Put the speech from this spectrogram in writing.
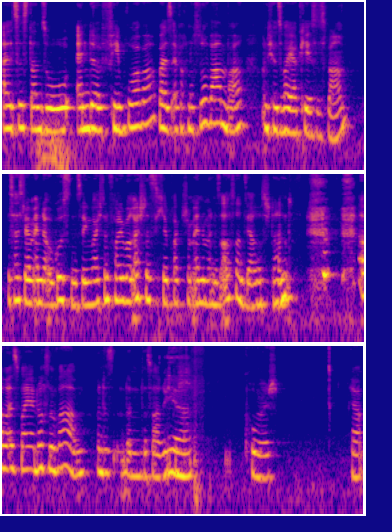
als es dann so Ende Februar war, weil es einfach noch so warm war. Und ich so war, ja, okay, es ist warm. Das heißt, wir haben Ende August und deswegen war ich dann voll überrascht, dass ich hier praktisch am Ende meines Auslandsjahres stand. Aber es war ja noch so warm. Und das, und dann, das war richtig, ja komisch. Ja.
